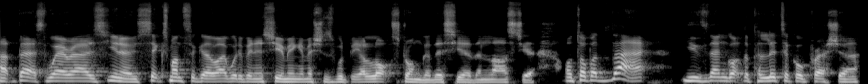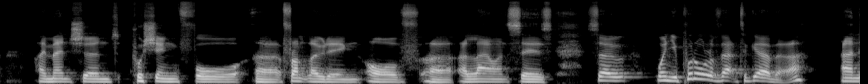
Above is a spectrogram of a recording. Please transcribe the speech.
at best. Whereas, you know, six months ago, I would have been assuming emissions would be a lot stronger this year than last year. On top of that, you've then got the political pressure I mentioned pushing for uh, front loading of uh, allowances. So when you put all of that together, and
